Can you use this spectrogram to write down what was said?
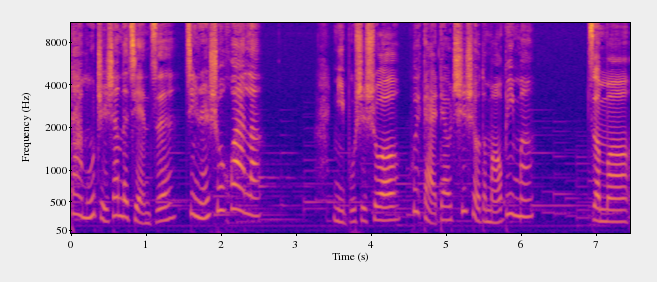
大拇指上的茧子竟然说话了：“你不是说会改掉吃手的毛病吗？怎么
